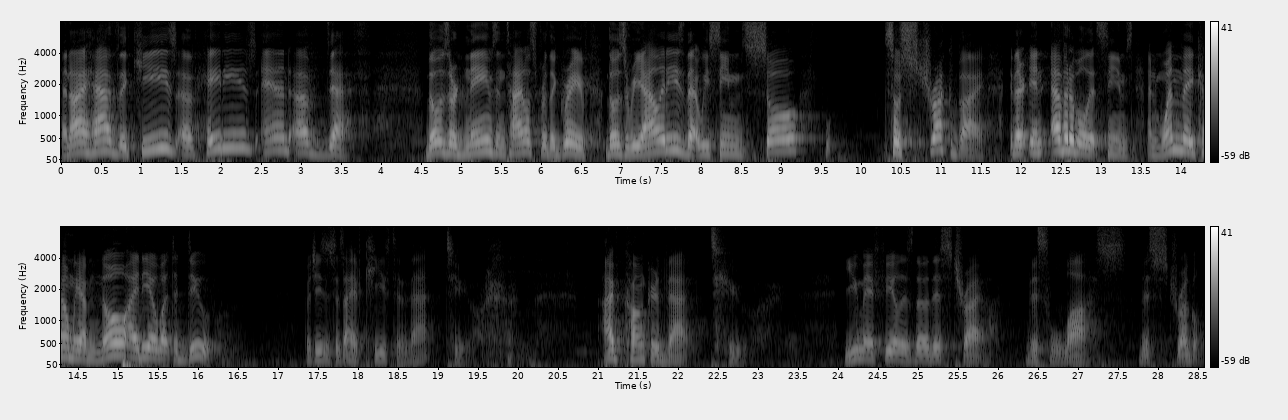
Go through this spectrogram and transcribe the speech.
and I have the keys of Hades and of death. Those are names and titles for the grave, those realities that we seem so, so struck by. They're inevitable, it seems. And when they come, we have no idea what to do. But Jesus says, I have keys to that too. I've conquered that too. You may feel as though this trial, this loss, this struggle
